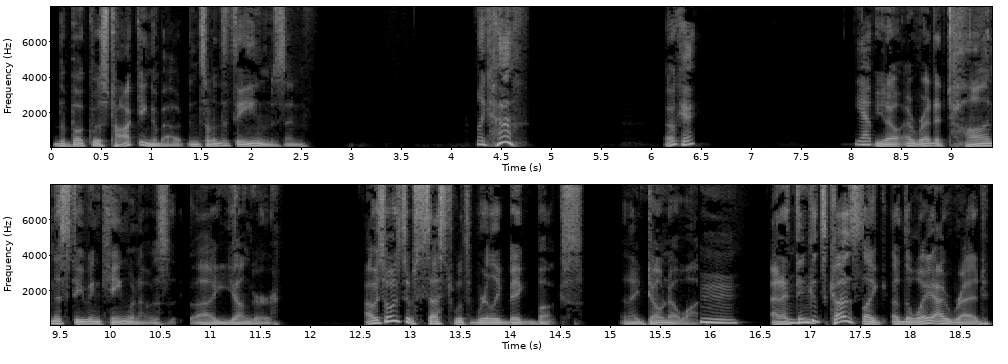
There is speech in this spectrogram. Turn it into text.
the book was talking about and some of the themes and I'm like, huh. Okay. Yep. You know, I read a ton of Stephen King when I was uh, younger. I was always obsessed with really big books, and I don't know why. Hmm. And I think it's because, like, the way I read,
